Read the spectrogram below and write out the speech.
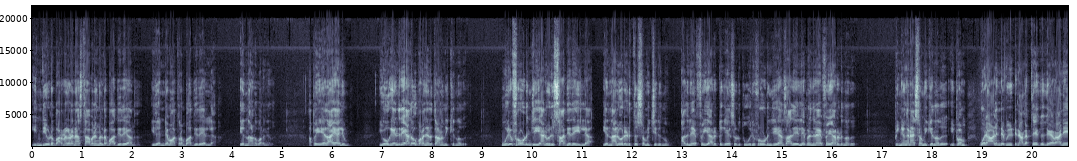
ഇന്ത്യയുടെ ഭരണഘടനാ സ്ഥാപനങ്ങളുടെ ബാധ്യതയാണ്. ഇതെന്റെ മാത്രം ബാധ്യതയല്ല എന്നാണ് പറഞ്ഞത്. അപ്പോൾ ഏതായാലും യോഗേന്ദ്ര യാദവ് പറഞ്ഞെടുത്താണ് നിൽക്കുന്നത്. ഒരു ഫ്രോഡും ചെയ്യാൻ ഒരു സാധ്യതയില്ല. എന്നാൽ ഒരിടത്ത് ശ്രമിച്ചിരുന്നു. അതിന് എഫ് ഐ ആർ ഇട്ട് കേസെടുത്തു. ഒരു ഫ്രോഡും ചെയ്യാൻ സാധ്യതയില്ല പിന്നെ എന്തിനാണ് എഫ് ഐ ആർ ഇടുന്നത്? പിന്നെ എങ്ങനെ ശ്രമിക്കുന്നത്? ഇപ്പം ഒരാളിന്റെ വീട്ടിനകത്തേക്ക് കയറാനേ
